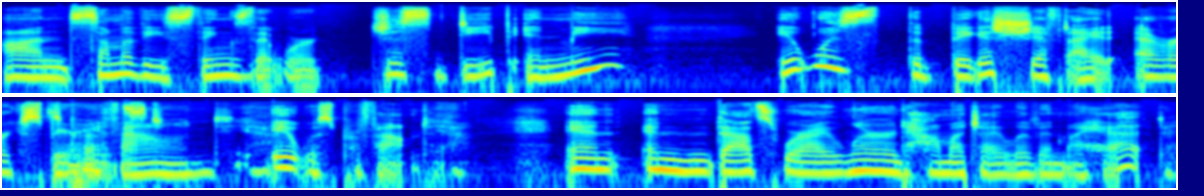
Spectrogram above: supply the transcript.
on some of these things that were just deep in me, it was the biggest shift I had ever experienced. Profound. Yeah. It was profound. Yeah. And and that's where I learned how much I live in my head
